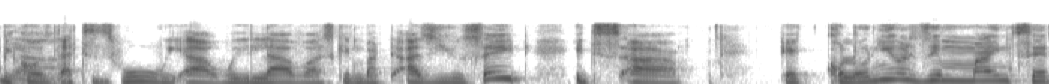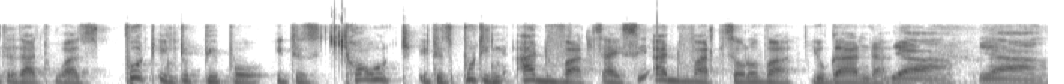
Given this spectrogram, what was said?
because Yeah. that is who we are. We love our skin, but as you said, it's uh, a colonialism mindset that was put into people. It is taught, it is put in adverts. I see adverts all over Uganda Yeah, yeah.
